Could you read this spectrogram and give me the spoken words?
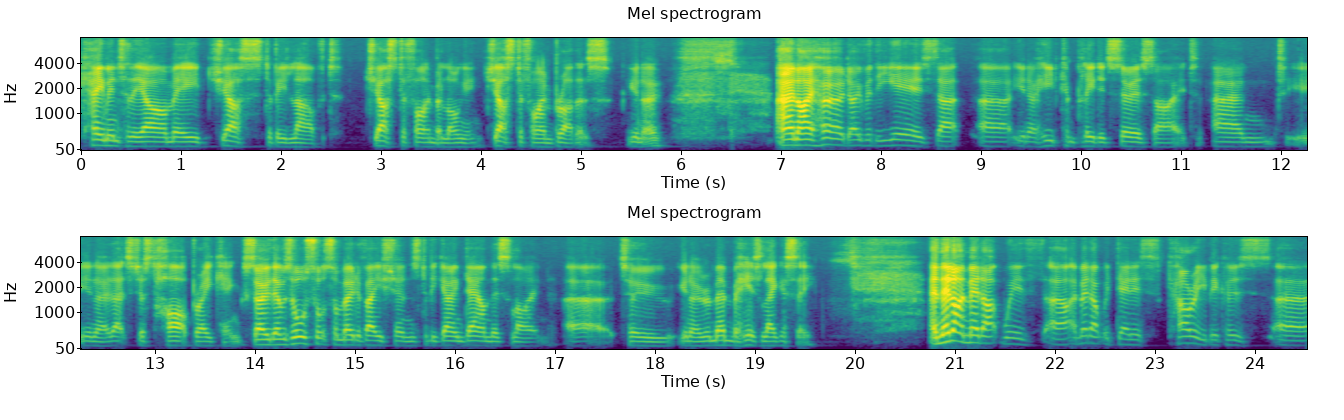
came into the army just to be loved, just to find belonging, just to find brothers, you know. And I heard over the years that uh, you know he'd completed suicide, and you know that's just heartbreaking. So there was all sorts of motivations to be going down this line uh, to you know remember his legacy. And then I met up with uh, I met up with Dennis Curry because uh,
